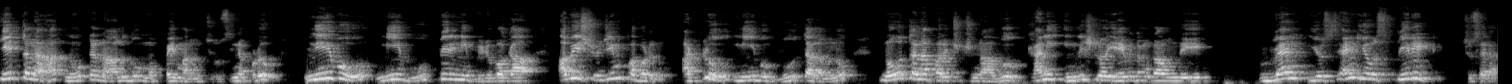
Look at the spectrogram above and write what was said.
కీర్తన నూట నాలుగు ముప్పై మనం చూసినప్పుడు నీవు నీ ఊపిరిని విడువగా అవి సృజింపబడును. అట్లు నీవు భూతలమును నూతన పరుచుచున్నావు కానీ ఇంగ్లీష్లో ఏ విధంగా ఉంది? When you send your spirit చూసారా?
